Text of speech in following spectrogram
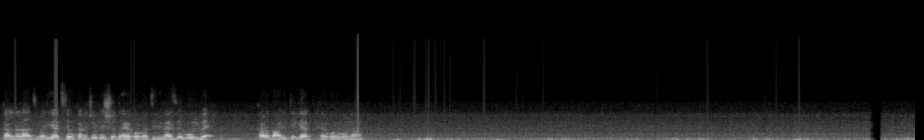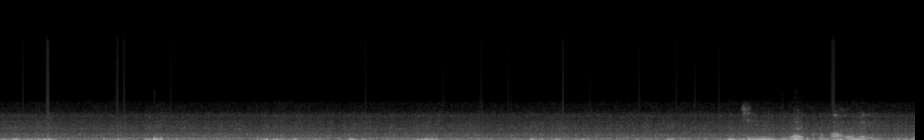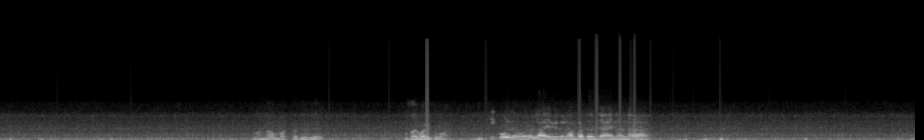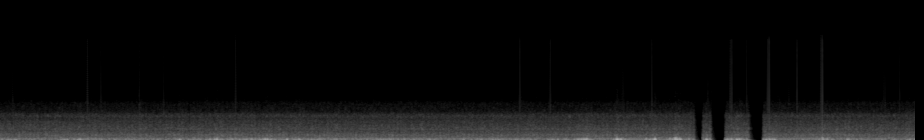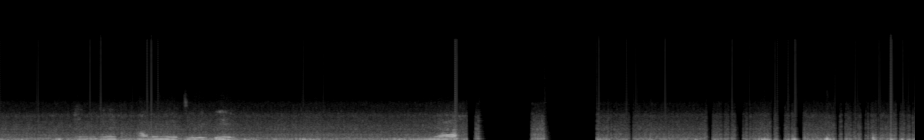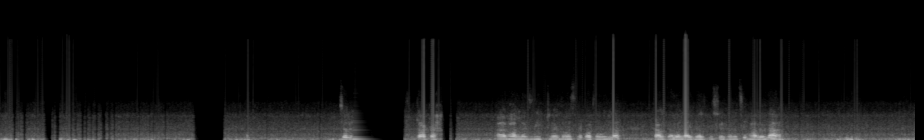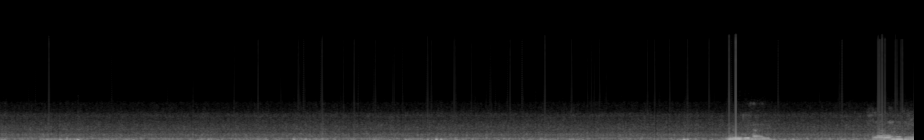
কাল না রাজবাড়ি আছে ওখানে চলে এসো দেখা করব। যেদিন আসবে বলবে কারও বাড়িতে গিয়ে আর দেখা করব না। ভালো মেয়ে তোমার নাম্বারটা দেবে? কোথায় বাড়ি তোমার? কি করে দেবো লাইভে তো নাম্বার দেওয়া যায় না না? ভালো মেয়ে জিমিকে রিয়া চলো টাটা। আর ভালো লাগছে না, একটুখানি তোমার সাথে কথা বললাম। কালকে আবার লাইভ আসবে সেটা হচ্ছে ভালো না। Hello MD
